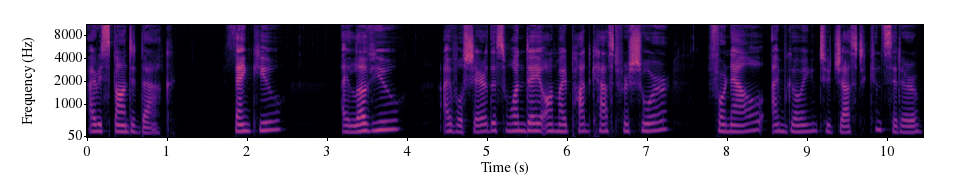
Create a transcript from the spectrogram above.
I responded back Thank you. I love you. I will share this one day on my podcast for sure. For now, I'm going to just consider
